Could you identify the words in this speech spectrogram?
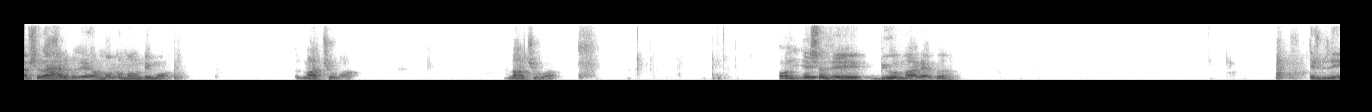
אף של ההר זה המון המון דמות. אז מה התשובה? מה התשובה? יש איזה ביור מהרבה, יש בזה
